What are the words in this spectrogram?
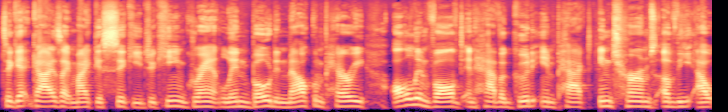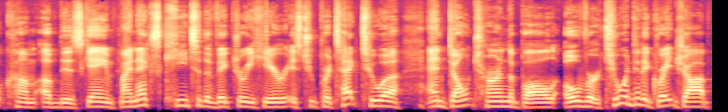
to get guys like Mike Gesicki, Jakeem Grant, Lynn Bowden, Malcolm Perry all involved and have a good impact in terms of the outcome of this game. My next key to the victory here is to protect Tua and don't turn the ball over. Tua did a great job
